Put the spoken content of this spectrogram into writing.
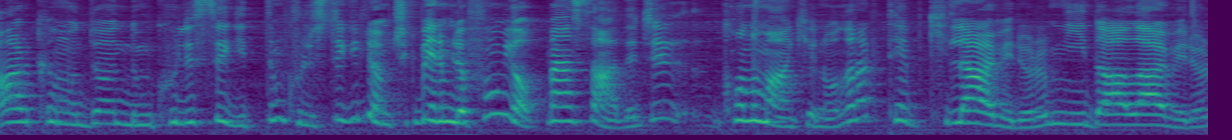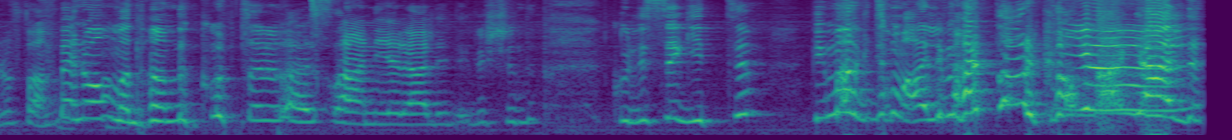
Arkamı döndüm kulise gittim. Kuliste gülüyorum. Çünkü benim lafım yok. Ben sadece konu mankeni olarak tepkiler veriyorum. Nidalar veriyorum falan. Ben olmadan da kurtarırlar sahneyi herhalde diye düşündüm. Kulise gittim. Bir baktım Ali Mert de arkamdan geldi.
